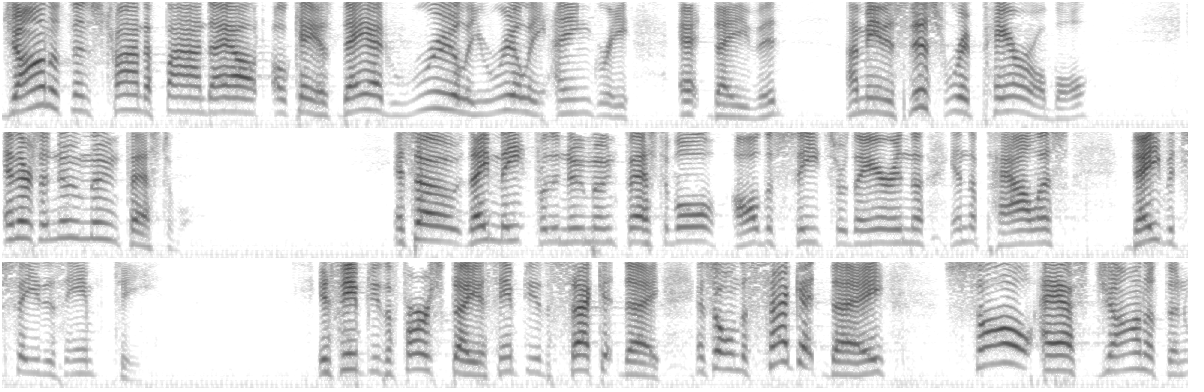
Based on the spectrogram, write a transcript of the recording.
Jonathan's trying to find out, okay, is dad really, really angry at David? I mean, is this repairable? And there's a new moon festival. And so they meet for the new moon festival. All the seats are there in the, in the palace. David's seat is empty. It's empty the first day, it's empty the second day. And so on the second day, Saul asked Jonathan,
